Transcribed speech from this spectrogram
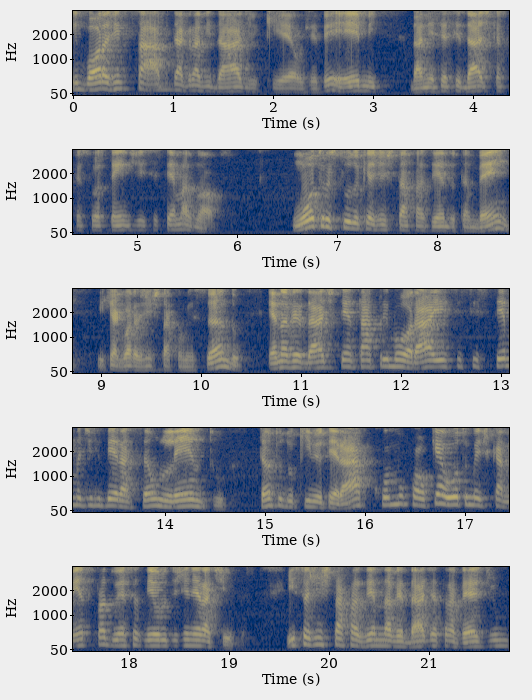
embora a gente sabe da gravidade que é o GBM, da necessidade que as pessoas têm de sistemas novos. Um outro estudo que a gente está fazendo também, e que agora a gente está começando, é, na verdade, tentar aprimorar esse sistema de liberação lento, tanto do quimioterápico como qualquer outro medicamento para doenças neurodegenerativas. Isso a gente está fazendo, na verdade, através de, um,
